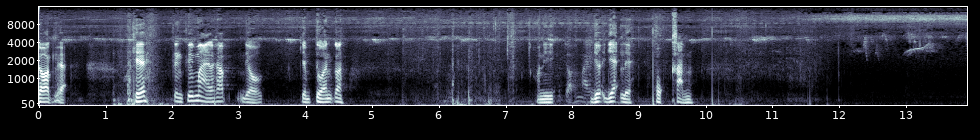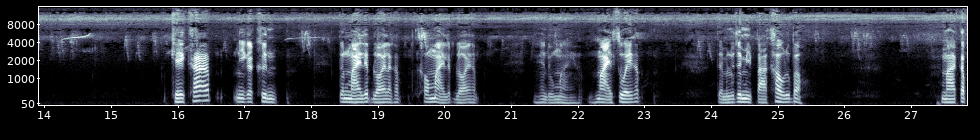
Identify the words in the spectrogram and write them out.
ยอดเลยอะโอเค ถึงที่ใหม่แล้วครับ เดี๋ยวเก็บตัวกันก่อนวันนี้เยอะแยะเลยหกคันโอเคครับ นี่ก็ขึ้นต้นไม้เรียบร้อยแล้วครับ เข้าหมายเรียบร้อยครับ ให้ดูหมายครับหมายสวยครับ แต่ไม่รู้จะมีปลาเข้าหรือเปล่า มากับ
